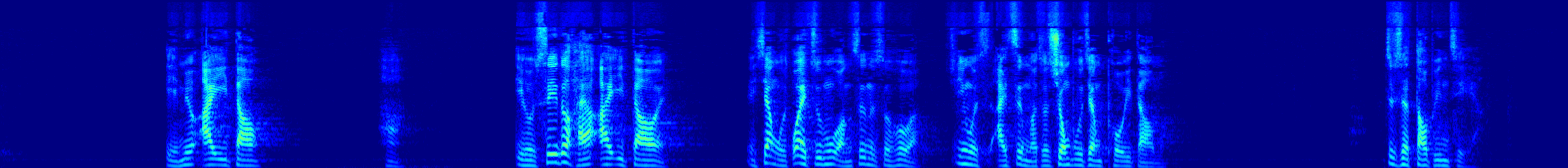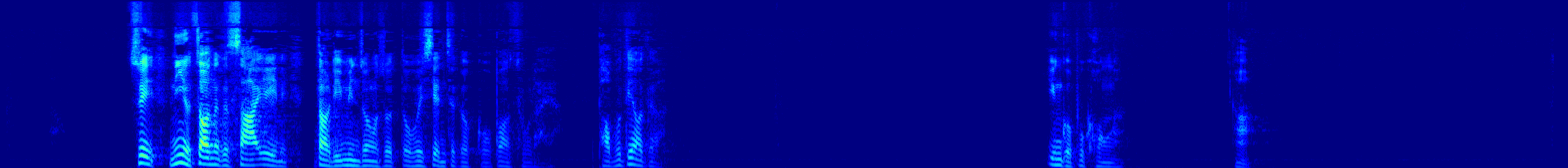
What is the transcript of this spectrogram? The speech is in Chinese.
也没有挨一刀，哈，有些都还要挨一刀哎，你像我外祖母往生的时候啊，因为是癌症嘛，就胸部这样剖一刀嘛，这是刀兵劫啊。所以你有造那个杀业呢，到临命终的时候都会现这个果报出来啊，跑不掉的。因果不空啊，啊。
